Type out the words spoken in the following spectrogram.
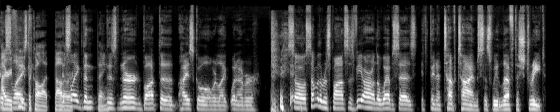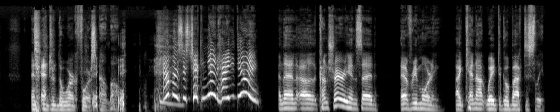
I It's refuse like- to call it the other. It's like the thing. this nerd bought the high school. and We're like, whatever. so some of the responses, VR on the web says, "It's been a tough time since we left the street and entered the workforce." Elmo. Elmo's just checking in. How you doing? And then uh, Contrarian said, "Every morning, I cannot wait to go back to sleep.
